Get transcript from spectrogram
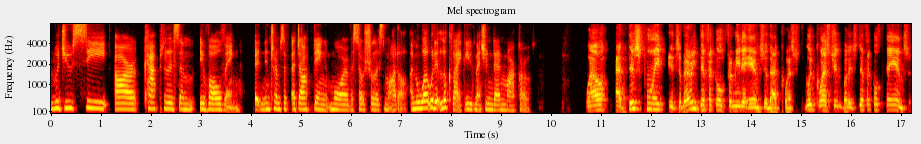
would you see our capitalism evolving? in terms of adopting more of a socialist model? I mean, what would it look like? You've mentioned Denmark or well, at this point, it's very difficult for me to answer that question. Good question, but it's difficult to answer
